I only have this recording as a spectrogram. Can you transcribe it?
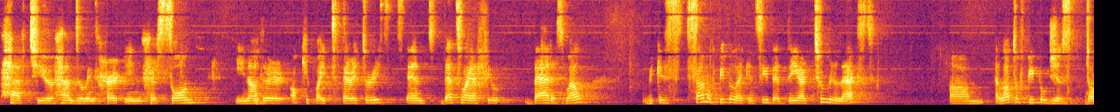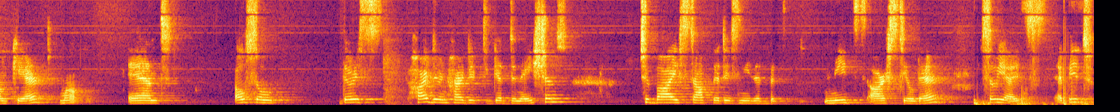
have to handle in her in her Kherson, in other occupied territories, and that's why I feel bad as well, because some of people I can see that they are too relaxed. Um, a lot of people just don't care, and also there is harder and harder to get donations to buy stuff that is needed, but needs are still there. So yeah, it's a bit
